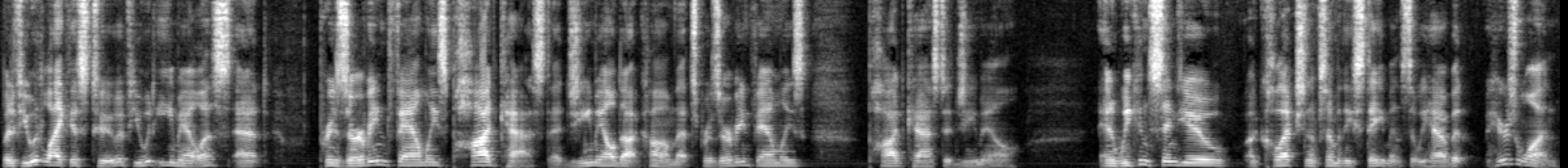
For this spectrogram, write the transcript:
But if you would like us to, if you would email us at preservingfamiliespodcast at gmail.com. That's preservingfamiliespodcast at gmail and we can send you a collection of some of these statements that we have. But here's one.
